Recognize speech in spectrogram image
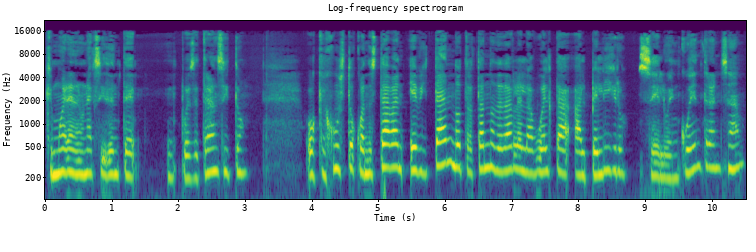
que mueren en un accidente pues de tránsito o que justo cuando estaban evitando, tratando de darle la vuelta al peligro, se lo encuentran, Sam,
